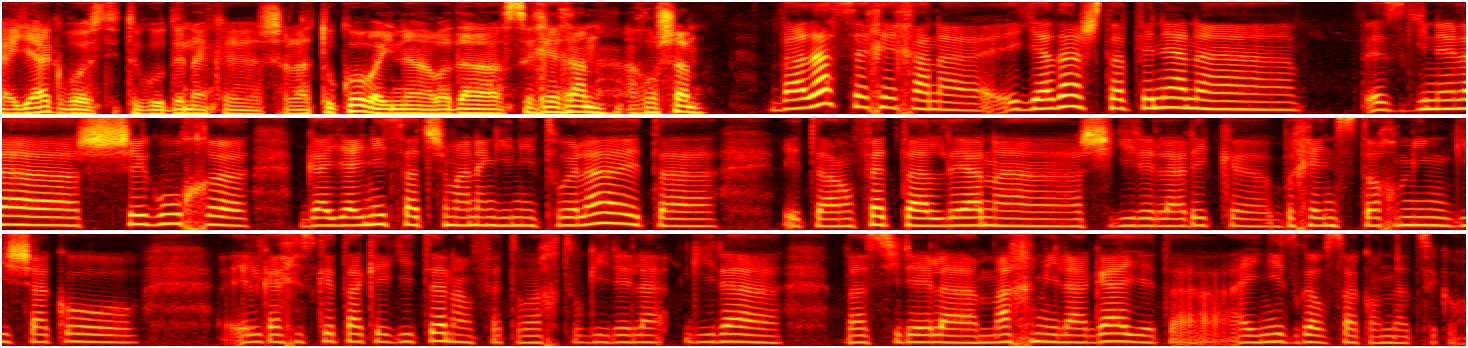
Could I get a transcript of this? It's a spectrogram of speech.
Gaiak, bo ez ditugu denak salatuko, baina bada zerregan, ahosan? Bada zer egan, egia da, estapenean ez ginela segur uh, gai hainitz atsemanen ginituela, eta eta anfet aldean hasi girelarik brainstorming gisako elgarrizketak egiten, anfet oartu girela, gira bazirela mahmila gai eta hainitz gauzak ondatzeko.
